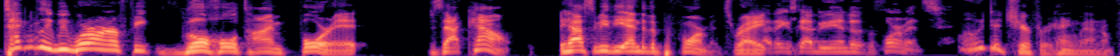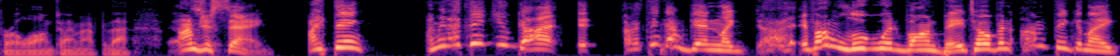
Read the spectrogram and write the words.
technically we were on our feet the whole time for it. Does that count? It has to be the end of the performance, right? I think it's got to be the end of the performance. Well, we did cheer for Hangman for a long time after that. That's I'm just saying. I think. I mean, I think you got. It, I think I'm getting like. Uh, if I'm Ludwig von Beethoven, I'm thinking like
